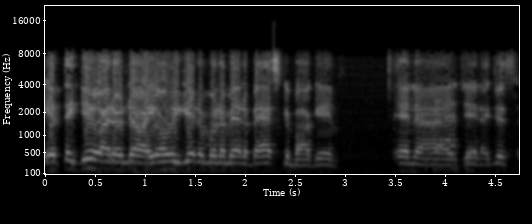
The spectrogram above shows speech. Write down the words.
If they do, I don't know. I only get them when I'm at a basketball game. And uh, I Gotcha. did. I just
